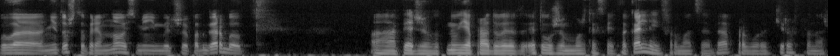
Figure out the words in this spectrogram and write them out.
была не то, что прям новость, у меня небольшой подгар был. А, опять же, вот, ну, я, правда, это, это уже, можно так сказать, локальная информация, да, про город Киров, про наш.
